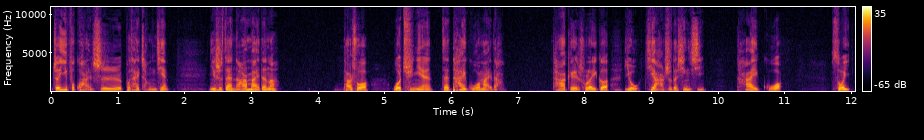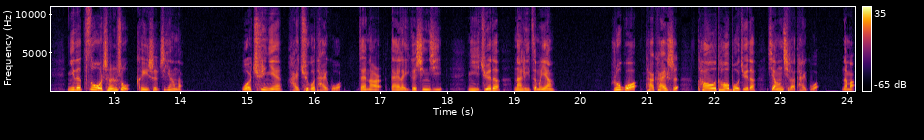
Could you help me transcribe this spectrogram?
这衣服款式不太常见，你是在哪儿买的呢？他说：“我去年在泰国买的。”他给出了一个有价值的信息：泰国。所以你的自我陈述可以是这样的：“我去年还去过泰国，在那儿待了一个星期。你觉得那里怎么样？”如果他开始滔滔不绝地讲起了泰国，那么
